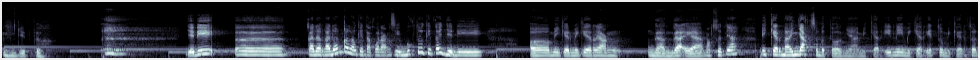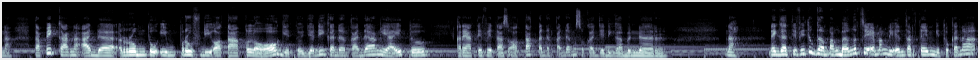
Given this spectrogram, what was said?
Gitu. Jadi eh, kadang-kadang kalau kita kurang sibuk tuh kita jadi mikir mikir-mikir yang enggak enggak ya. Maksudnya mikir banyak sebetulnya. Mikir ini mikir itu mikir itu. Nah tapi karena ada room to improve di otak lo gitu. Jadi kadang-kadang ya itu kreativitas otak kadang-kadang suka jadi nggak bener. Nah negatif itu gampang banget sih emang di entertain gitu. Karena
